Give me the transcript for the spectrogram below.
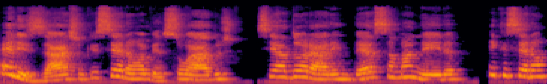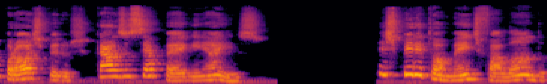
Eles acham que serão abençoados se adorarem dessa maneira e que serão prósperos caso se apeguem a isso. Espiritualmente falando,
